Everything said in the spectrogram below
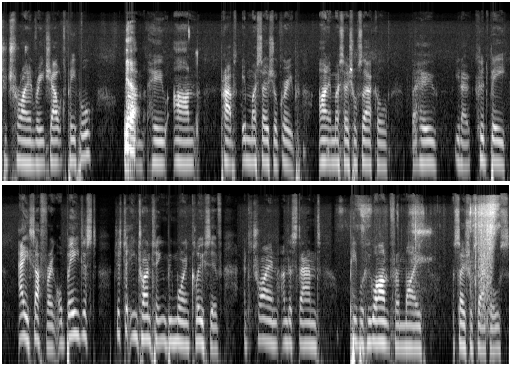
to try and reach out to people Yeah, um, who aren't perhaps in my social group, aren't in my social circle, but who you know could be a suffering or b just just to, in trying to be more inclusive and to try and understand people who aren't from my social circles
